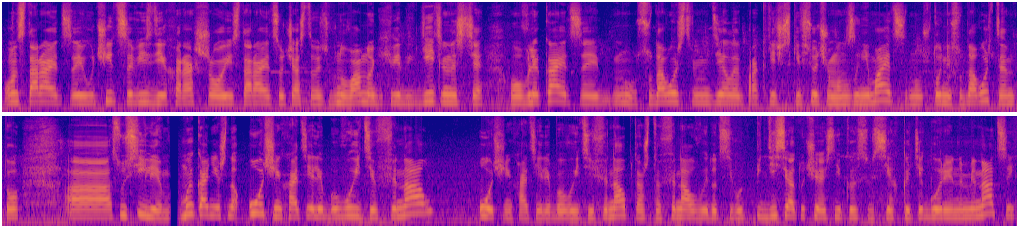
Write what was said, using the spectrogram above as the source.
Он старается и учиться везде хорошо, и старается участвовать ну, во многих видах деятельности, увлекается и ну, с удовольствием делает практически все, чем он занимается. Ну, что не с удовольствием, то э, с усилием. Мы, конечно, очень хотели бы выйти в финал, очень хотели бы выйти в финал, потому что в финал выйдут всего 50 участников из всех категорий номинаций.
